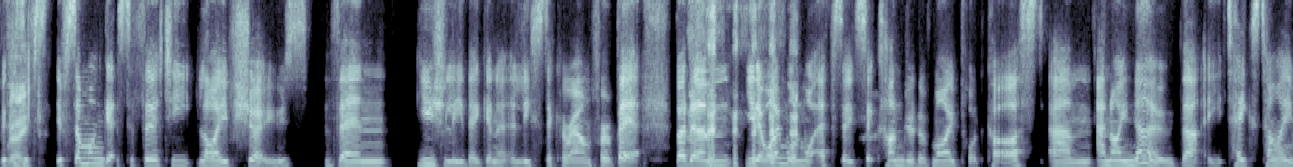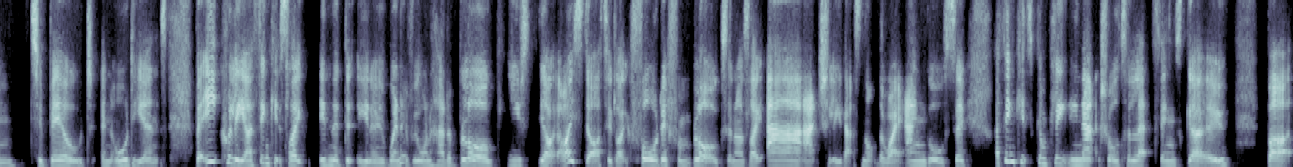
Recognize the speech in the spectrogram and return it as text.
Because right. if, if someone gets to 30 live shows then usually they're going to at least stick around for a bit. But um you know i'm on what episode 600 of my podcast um and i know that it takes time to build an audience. But equally i think it's like in the you know when everyone had a blog you, you know, i started like four different blogs and i was like ah actually that's not the right angle. So i think it's completely natural to let things go. But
